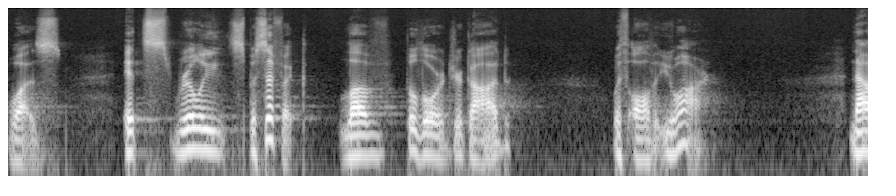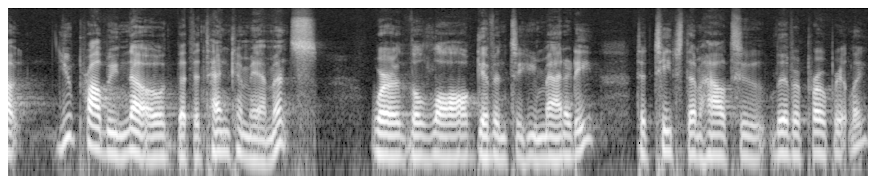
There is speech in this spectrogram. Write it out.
was. It's really specific love the Lord your God with all that you are. Now, you probably know that the Ten Commandments were the law given to humanity to teach them how to live appropriately.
